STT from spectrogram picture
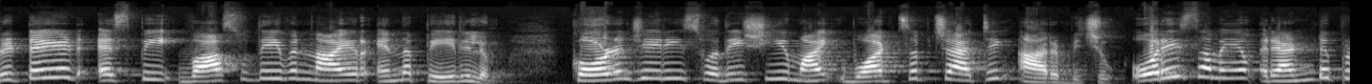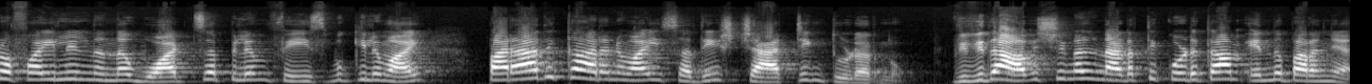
retired S P Vasudevan Nair എന്ന പേരിലും കോഴഞ്ചേരി സ്വദേശിയുമായി വാട്സപ്പ് ചാറ്റിംഗ് ആരംഭിച്ചു. ഒരേ സമയം രണ്ട് പ്രൊഫൈലിൽ നിന്ന് വാട്സപ്പിലും ഫേസ്ബുക്കിലുമായി പരാതിക്കാരനുമായി സതീഷ് ചാറ്റിംഗ് തുടർന്നു. വിവിധ ആവശ്യങ്ങൾ നടത്തിക്കൊടുക്കാം എന്ന് പറഞ്ഞ്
